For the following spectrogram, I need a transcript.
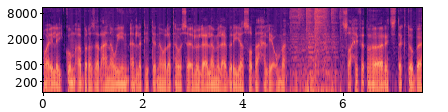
وإليكم أبرز العناوين التي تناولتها وسائل الإعلام العبرية صباح اليوم. صحيفة هآرتس تكتب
